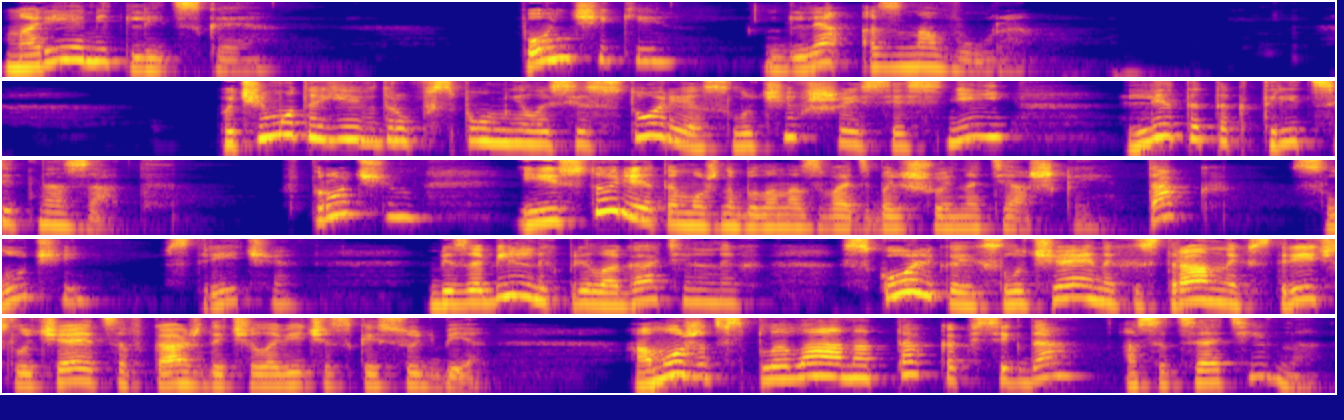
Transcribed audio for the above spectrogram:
Мария Метлицкая. Пончики для Азнавура. Почему-то ей вдруг вспомнилась история, случившаяся с ней лет так тридцать назад. Впрочем, и история эта можно было назвать с большой натяжкой. Так, случай, встреча, без обильных прилагательных, сколько их случайных и странных встреч случается в каждой человеческой судьбе – а может, всплыла она так, как всегда, ассоциативно?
